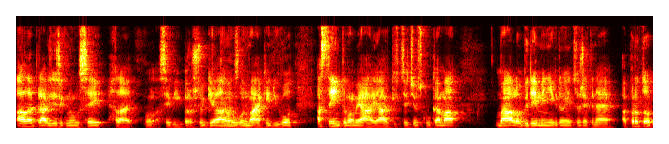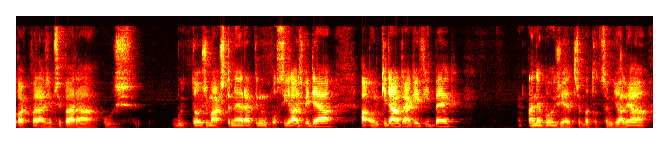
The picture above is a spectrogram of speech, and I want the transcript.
ale právě řeknou si, hele, on asi ví, proč to dělá, no, nebo on má nějaký důvod. A stejně to mám já, já když cvičím s klukama, málo kdy mi někdo něco řekne a proto pak právě připadá už buď to, že máš trenéra, který mu posíláš videa a on ti dá na to nějaký feedback, anebo že třeba to, co jsem dělal já,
